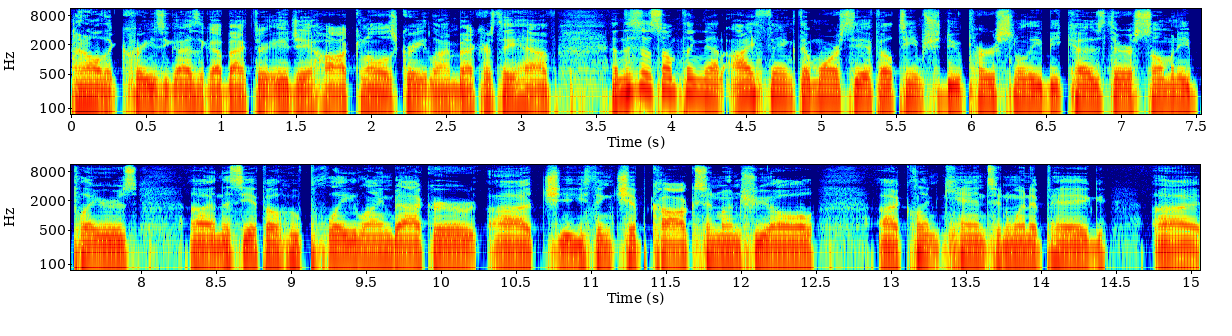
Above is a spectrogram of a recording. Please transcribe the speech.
and all the crazy guys that got back there, AJ Hawk and all those great linebackers they have. And this is something that I think the more CFL teams should do personally because there are so many players uh, in the CFL who play linebacker. Uh, you think Chip Cox in Montreal, uh, Clint Kent in Winnipeg, uh,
